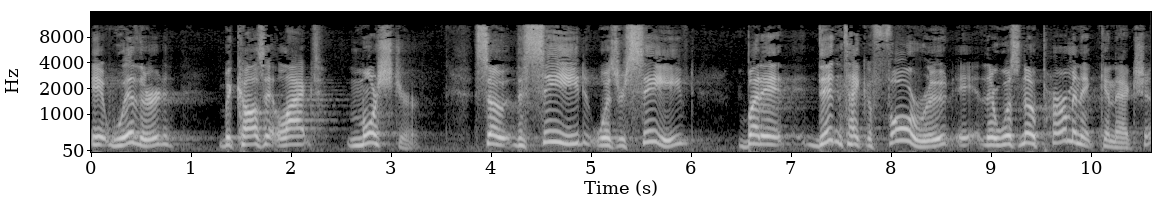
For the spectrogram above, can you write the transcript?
it withered because it lacked moisture. So the seed was received, but it didn't take a full root. It, there was no permanent connection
